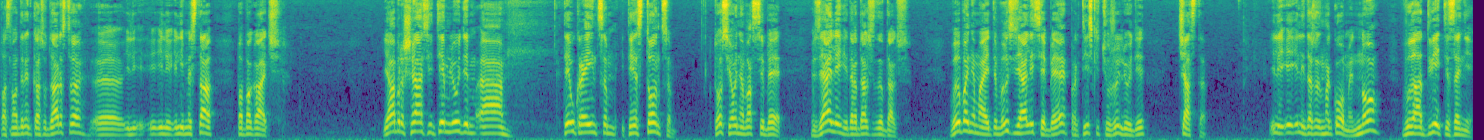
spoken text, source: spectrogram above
посмотреть государство э, или, или, или места побогаче. Я обращаюсь и тем людям, а, те украинцам, и те эстонцам, кто сегодня вас себе взяли и так дальше, так дальше. Вы понимаете, вы взяли себе практически чужие люди часто. Или, или даже знакомые. Но вы ответите за них.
